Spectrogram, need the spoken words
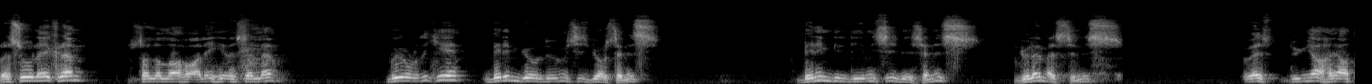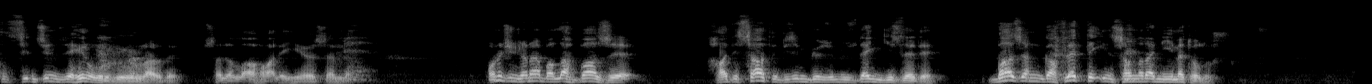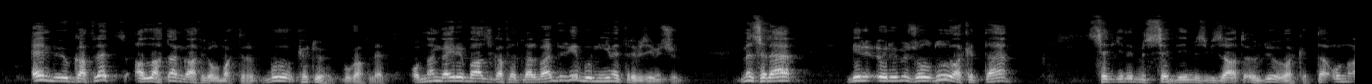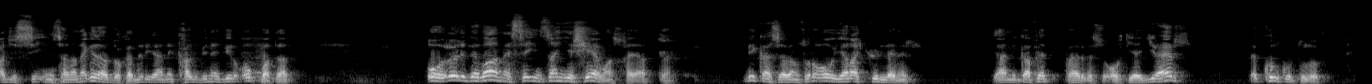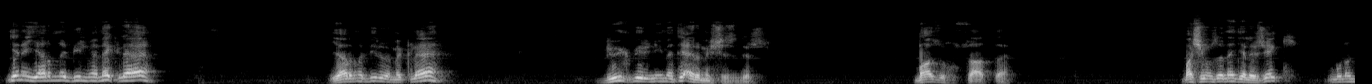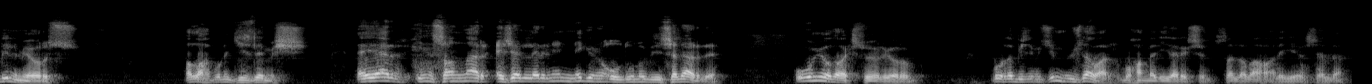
Resul-i Ekrem sallallahu aleyhi ve sellem buyururdu ki benim gördüğümü siz görseniz, benim bildiğimi siz bilseniz gülemezsiniz ve dünya hayatı sizin için zehir olur buyururlardı sallallahu aleyhi ve sellem. Onun için Cenab-ı Allah bazı hadisatı bizim gözümüzden gizledi. Bazen gaflet de insanlara nimet olur. En büyük gaflet Allah'tan gafil olmaktır. Bu kötü bu gaflet. Ondan gayrı bazı gafletler vardır ki bu nimettir bizim için. Mesela bir ölümümüz olduğu vakitte sevgilimiz, sevdiğimiz bir zat öldüğü vakitte onun acısı insana ne kadar dokanır? Yani kalbine bir ok batar. O öyle devam etse insan yaşayamaz hayatta. Birkaç sene sonra o yara küllenir. Yani gaflet perdesi ortaya girer ve kul kurtulur. Yine yarını bilmemekle yarını bilmemekle büyük bir nimete ermişizdir. Bazı hususatta. Başımıza ne gelecek bunu bilmiyoruz. Allah bunu gizlemiş. Eğer insanlar ecellerinin ne günü olduğunu bilselerdi, umumi olarak söylüyorum, burada bizim için müjde var Muhammediler için sallallahu aleyhi ve sellem.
